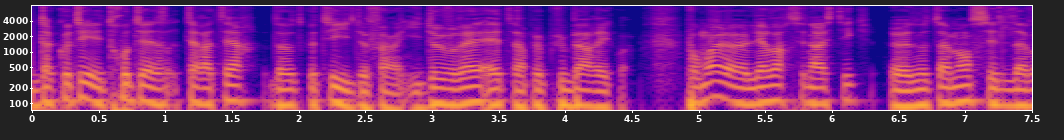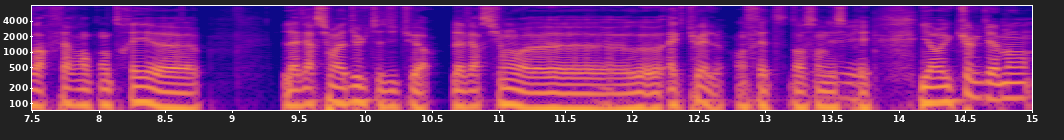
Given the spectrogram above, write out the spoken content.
d'un côté, il est trop ter- terre à terre. D'un autre côté, il, de- enfin, il devrait être un peu plus barré. Quoi. Pour moi, l'erreur scénaristique, euh, notamment, c'est de l'avoir fait rencontrer euh, la version adulte du tueur, la version euh, actuelle, en fait, dans son Oui, esprit. oui. Il y aurait eu que le gamin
